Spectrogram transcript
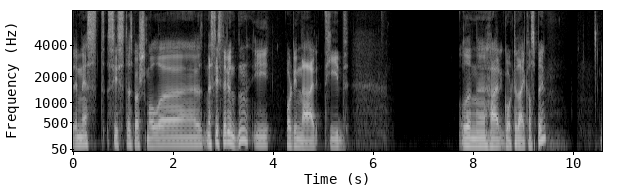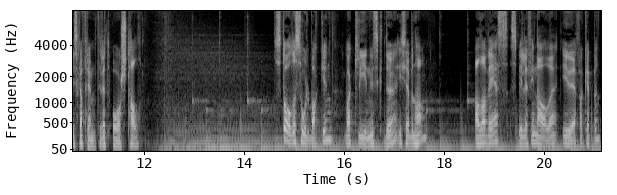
det nest siste spørsmålet Nest siste runden i ordinær tid. Og den eh, her går til deg, Kasper. Vi skal frem til et årstall. Ståle Solbakken var klinisk død i København. Alaves spiller finale i Uefa-cupen.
